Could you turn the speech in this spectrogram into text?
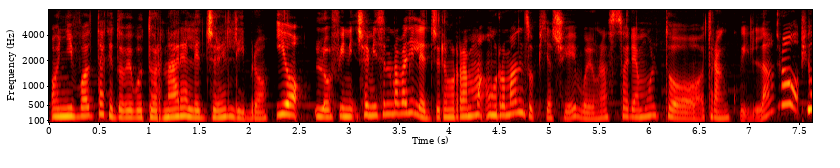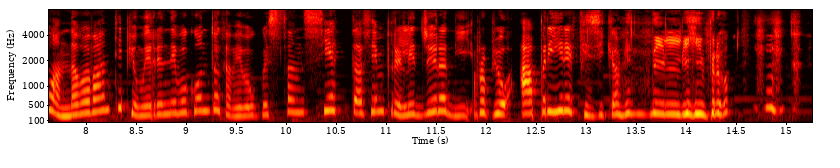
ogni volta che dovevo tornare a leggere il libro. Io lo finì, cioè mi sembrava di leggere un, ram- un romanzo piacevole, una storia molto tranquilla, però più andavo avanti più mi rendevo conto che avevo questa ansietta sempre leggera di proprio aprire fisicamente il libro.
